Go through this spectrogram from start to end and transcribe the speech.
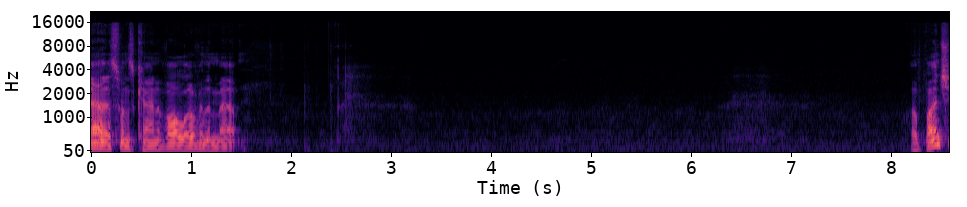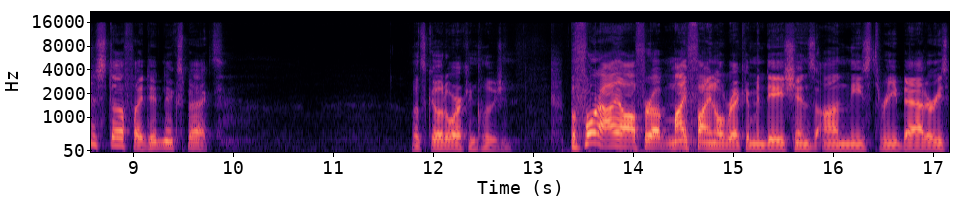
Yeah, this one's kind of all over the map. A bunch of stuff I didn't expect. Let's go to our conclusion. Before I offer up my final recommendations on these three batteries,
